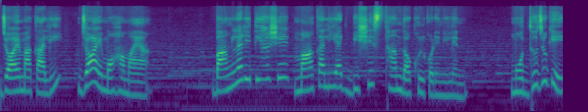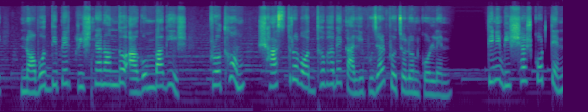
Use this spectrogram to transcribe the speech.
জয় মা কালী, জয় মহামায়া। বাংলার ইতিহাসে মা কালী এক বিশেষ স্থান দখল করে নিলেন। মধ্যযুগে নবদ্বীপের কৃষ্ণানন্দ আগমবাগীশ প্রথম শাস্ত্রবদ্ধভাবে কালী পূজার প্রচলন করলেন। তিনি বিশ্বাস করতেন,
